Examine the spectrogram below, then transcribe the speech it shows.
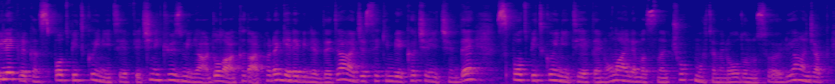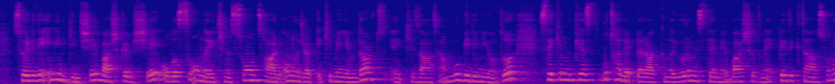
BlackRock'ın spot Bitcoin ETF için 200 milyar dolar kadar para gelebilir dedi. Ayrıca SEC'in birkaç ay içinde spot Bitcoin ETF'lerin onaylamasının çok muhtemel olduğunu söylüyor. Ancak söylediği en ilginç şey başka bir şey. Olası onay için son tarih 10 Ocak 2024 e, ki zaten bu biliniyordu. SEC'in bu kez bu talepler hakkında yorum istemeye başladığını ekledikten sonra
